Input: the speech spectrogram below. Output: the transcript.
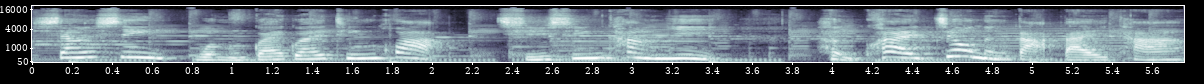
相信我们乖乖听话，齐心抗疫，很快就能打败它。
